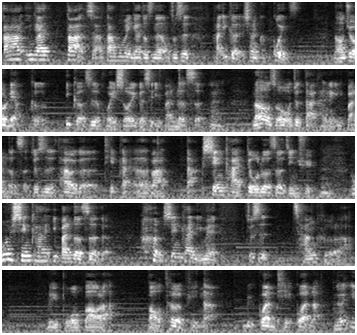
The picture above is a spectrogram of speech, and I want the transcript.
大家应该大家大部分应该都是那种，就是它一个像一个柜子，然后就有两个，一个是回收，一个是一般垃圾，嗯。然后有时候我就打开那个一般垃圾，就是它有一个铁盖，然后把它打掀开丢垃圾进去。嗯，我会掀开一般垃圾的，掀开里面就是餐盒啦、铝箔包啦、保特瓶啦、铝罐、铁罐啦。你说一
